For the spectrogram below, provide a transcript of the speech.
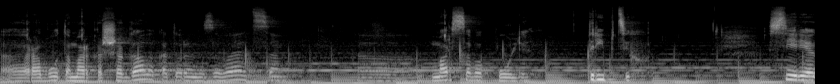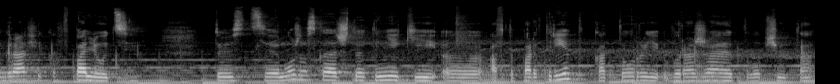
э, работа Марка Шагала, которая называется э, «Марсово поле», триптих, серия графиков в полете. То есть можно сказать, что это некий автопортрет, который выражает, в общем-то,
